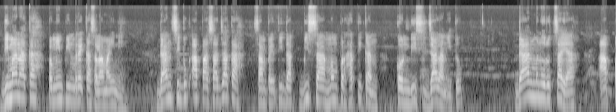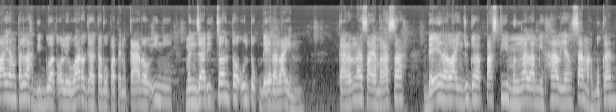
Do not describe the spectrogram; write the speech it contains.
Di manakah pemimpin mereka selama ini? Dan sibuk apa sajakah sampai tidak bisa memperhatikan kondisi jalan itu? Dan menurut saya, apa yang telah dibuat oleh warga Kabupaten Karo ini menjadi contoh untuk daerah lain. Karena saya merasa daerah lain juga pasti mengalami hal yang sama, bukan?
